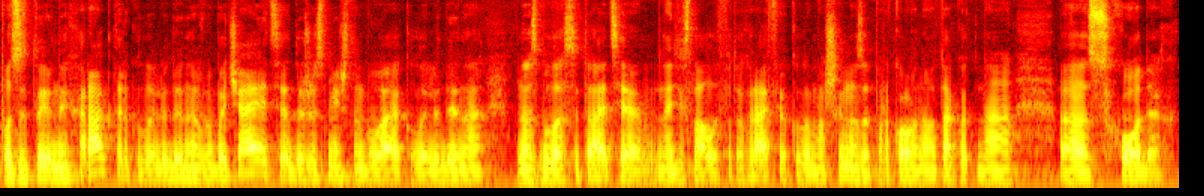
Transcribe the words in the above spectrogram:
позитивний характер, коли людина вибачається. Дуже смішно буває, коли людина у нас була ситуація, надіслали фотографію, коли машина запаркована отак, от на сходах.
